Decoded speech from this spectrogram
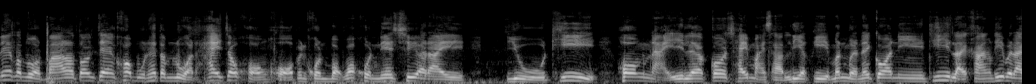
เรียกตำรวจมาเราต้องแจ้งข้อมูลให้ตำรวจให้เจ้าของหอเป็นคนบอกว่าคนเนี้ยชื่ออะไร อยู่ที่ห้องไหนแล้วก็ใช้หมายสารเรียกพี่ มันเหมือนในกรณีที่หลายครั้งที่เวลา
